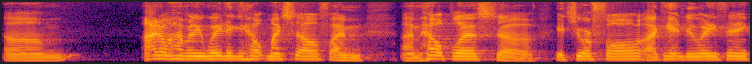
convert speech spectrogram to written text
um, I don't have any way to help myself. I'm, I'm helpless. Uh, it's your fault. I can't do anything.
